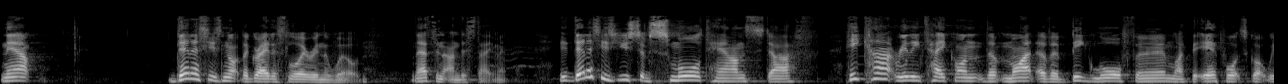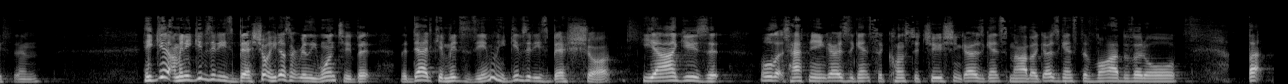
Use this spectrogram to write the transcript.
Now, Dennis is not the greatest lawyer in the world. That's an understatement. Dennis is used to small town stuff. He can't really take on the might of a big law firm like the airport's got with them. He give, I mean, he gives it his best shot. He doesn't really want to, but the dad convinces him. He gives it his best shot. He argues that all that's happening goes against the Constitution, goes against Mabo, goes against the vibe of it all. But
